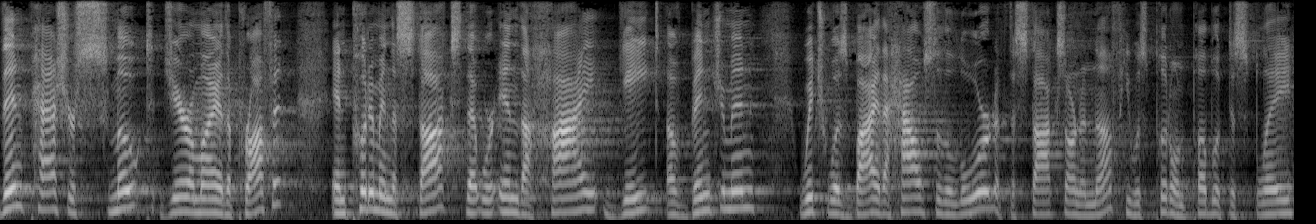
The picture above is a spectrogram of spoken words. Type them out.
Then Pashur smote Jeremiah the prophet and put him in the stocks that were in the high gate of Benjamin which was by the house of the Lord. If the stocks aren't enough, he was put on public display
